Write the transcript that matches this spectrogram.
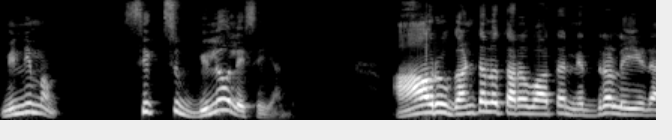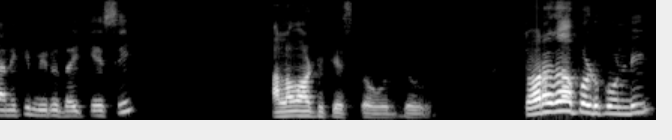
మినిమం సిక్స్ బిలో లేసేయాలి. ఆరు గంటల తర్వాత నిద్ర లేయడానికి మీరు దయచేసి అలవాటు చేసుకోవద్దు. త్వరగా పడుకోండి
